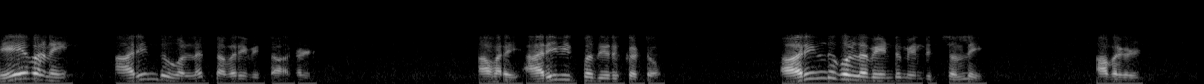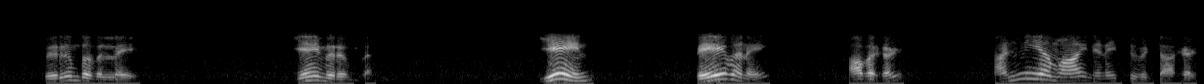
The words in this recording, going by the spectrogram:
தேவனை அறிந்து கொள்ள தவறிவிட்டார்கள். அவரை அறிவிப்பது இருக்கட்டும் அறிந்து கொள்ள வேண்டும் என்று சொல்லி அவர்கள் விரும்பவில்லை. ஏன் விரும்பல ஏன் தேவனை அவர்கள் அந்நியமாய் நினைத்து விட்டார்கள்?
